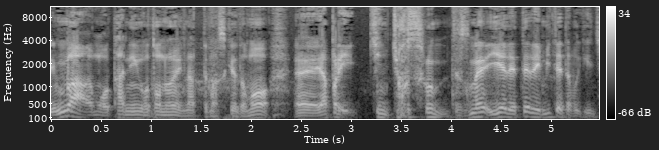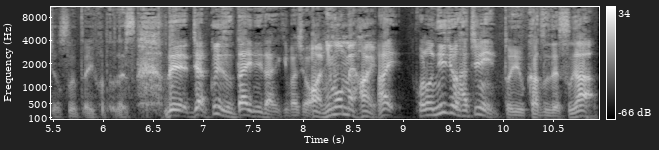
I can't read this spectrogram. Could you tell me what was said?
まあもう他人事のようになってますけども、えー、やっぱり緊張するんですね。家で手で見てても緊張するということです。でじゃあクイズ第2弾いきましょう。あ2問目。はい、はい、この28人という数ですが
